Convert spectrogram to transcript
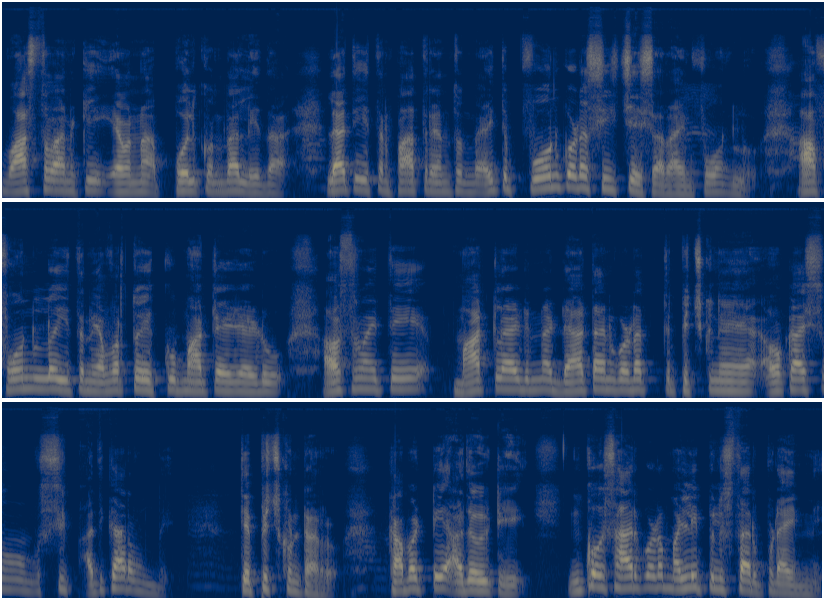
వాస్తవానికి ఏమన్నా పోలికుందా లేదా? లేకపోతే ఇతని పాత్ర ఎంత ఉందో అయితే ఫోన్ కూడా సీజ్ చేశారు ఆయన ఫోన్లో. ఆ ఫోన్లో ఇతను ఎవరితో ఎక్కువ మాట్లాడాడు? అవసరమైతే మాట్లాడిన డేటాని కూడా తెప్పించుకునే అవకాశం అధికారం ఉంది. తెప్పించుకుంటారు. కాబట్టి అదొకటి. ఇంకోసారి కూడా మళ్ళీ పిలుస్తారు ఇప్పుడు ఆయన్ని.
